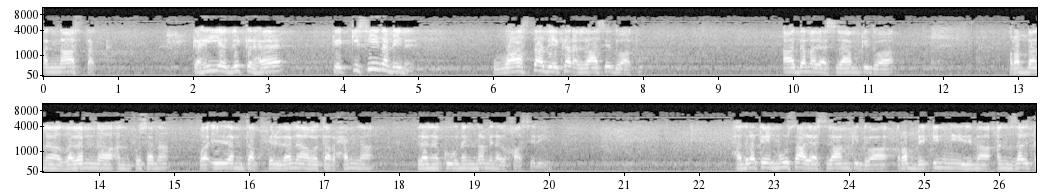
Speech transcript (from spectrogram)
اناس تک۔ کہیں یہ ذکر ہے کہ کسی نبی نے واسطہ دے کر اللہ سے دعا کی۔ آدم علیہ السلام کی دعا، ربنا ظلمنا انفسنا وإن تغفر لنا وترحمنا لنكونن من الخاسرين حضرت موسا علیہ السلام کی دعا، رب انی لما انزلت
